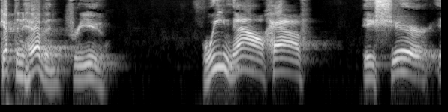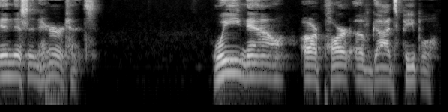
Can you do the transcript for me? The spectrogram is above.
kept in heaven for you we now have a share in this inheritance. We now are part of God's people.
